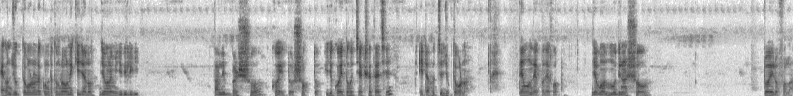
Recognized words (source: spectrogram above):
এখন যুক্তবর্ণটা কোনটা তোমরা অনেকেই জানো। যেমন আমি যদি লিখি তালিব্বার স, কয়তো শক্ত। এই যে কয়তো হচ্ছে একসাথে আছে, এটা হচ্ছে যুক্তবর্ণ। তেমন দেখো দেখো। যেমন মদিনার স টয়ের ফলা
